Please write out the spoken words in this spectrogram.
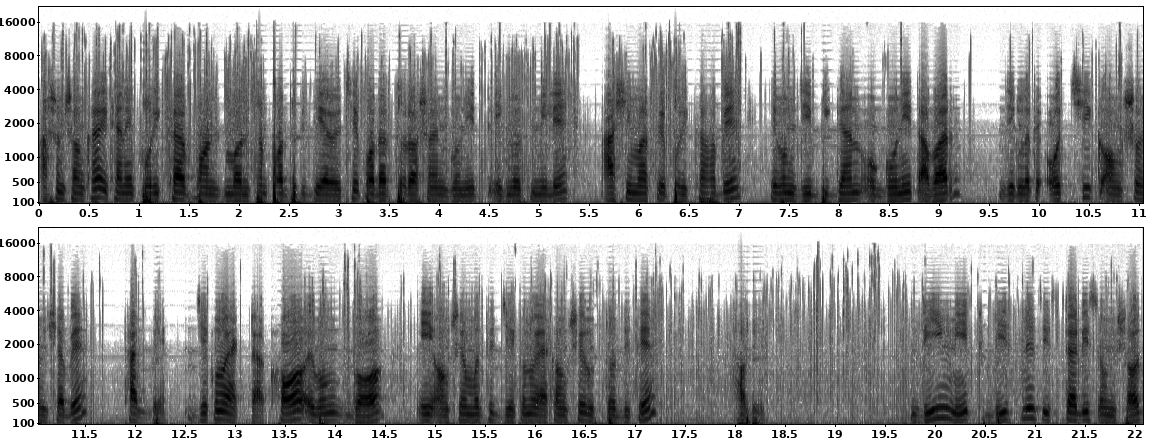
আসন সংখ্যা। এখানে পরীক্ষার বন্টন পদ্ধতি দেওয়া রয়েছে। পদার্থ, রসায়ন, গণিত এগুলো মিলে আশি মার্কের পরীক্ষা হবে এবং জীববিজ্ঞান ও গণিত আবার যেগুলোতে ঐচ্ছিক অংশ হিসাবে থাকবে। যে কোনো একটা, খ এবং গ এই অংশের মধ্যে যে কোনো এক অংশের উত্তর দিতে হবে। ডি ইউনিট, বিজনেস স্টাডিজ অনুষদ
